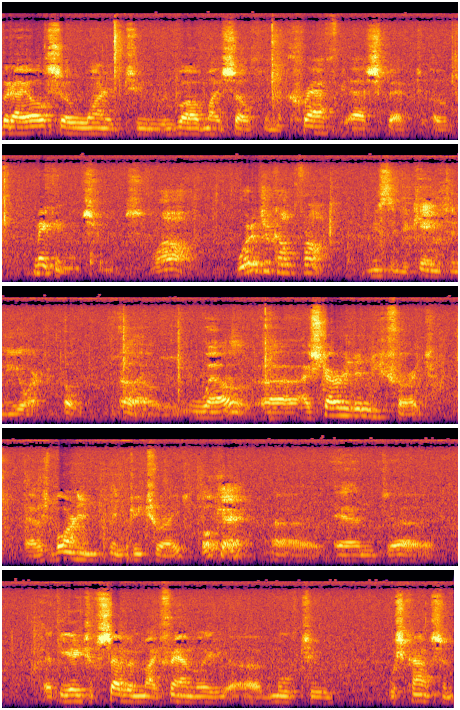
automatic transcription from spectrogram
but I also wanted to involve myself in the craft aspect of making instruments. Wow. Where did you come from? You said you came to New York. Oh, uh, well, uh, I started in Detroit. I was born in, in Detroit, Okay. uh, and uh, at the age of seven, my family uh, moved to Wisconsin.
